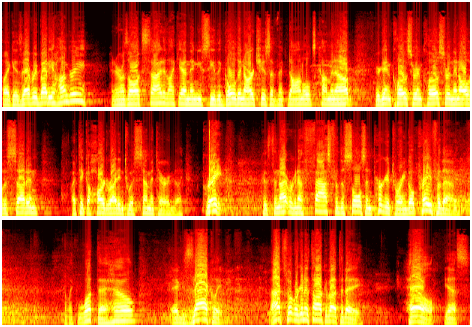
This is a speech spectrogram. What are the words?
it's like, is everybody hungry? And everyone's all excited, like, yeah. And then you see the golden arches of McDonald's coming up. You're getting closer and closer. And then all of a sudden, I take a hard ride into a cemetery and be like, great, because tonight we're going to fast for the souls in purgatory and go pray for them. You're like, what the hell? Exactly. That's what we're going to talk about today. Hell, yes.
